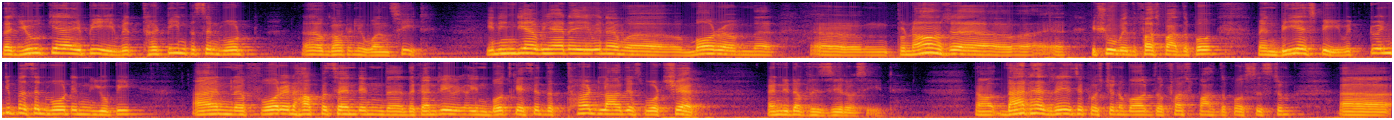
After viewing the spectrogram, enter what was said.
that UKIP with 13% vote uh, got only one seat. In India, we had a, even a uh, more um, um pronounced issue with the first part of the poll when BSP with 20% vote in UP and 4.5% in the, the country, in both cases, the third largest vote share, ended up with zero seat. Now, that has raised a question about the first past the post system. Uh,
